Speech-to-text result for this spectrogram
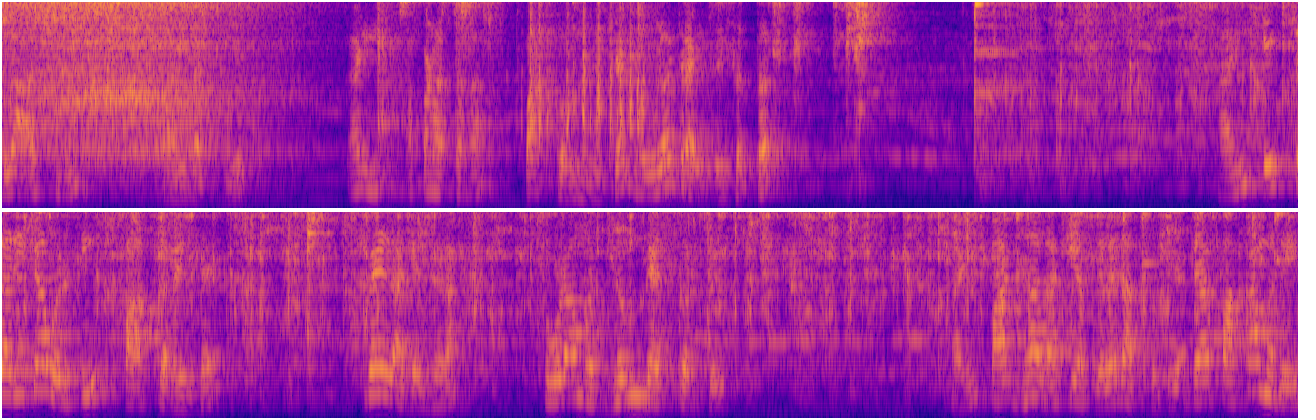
ग्लास मी पाणी टाकते. आणि आपण आता हा पाक करून घ्यायचा. ढवळत राहायचं सतत. आणि एक तरीच्या वरती पाक करायचा आहे वेळ लागेल जरा. थोडा मध्यम गॅस करते. आणि पाक झाला की आपल्याला दाखवते. त्या पाकामध्ये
